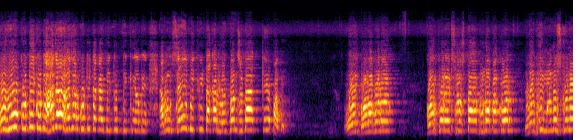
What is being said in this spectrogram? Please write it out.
বহু কোটি কোটি, হাজার হাজার কোটি টাকার বিদ্যুৎ বিক্রি হবে, এবং সেই বিক্রি টাকার লভ্যাংশটা কে পাবে? ওই বড় বড় কর্পোরেট সংস্থা মুনাফাখোর লোভী মানুষগুলো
